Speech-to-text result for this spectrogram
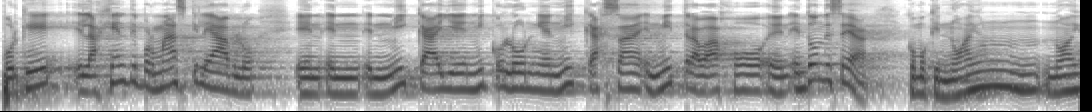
Porque la gente, por más que le hablo en, en, mi calle, en mi colonia, en mi casa, en mi trabajo, en, en donde sea, como que no hay, un, no hay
